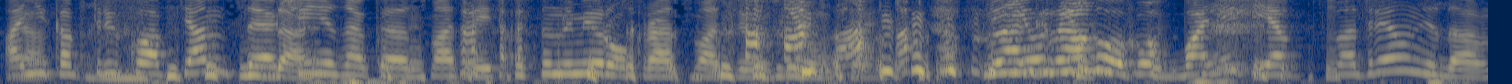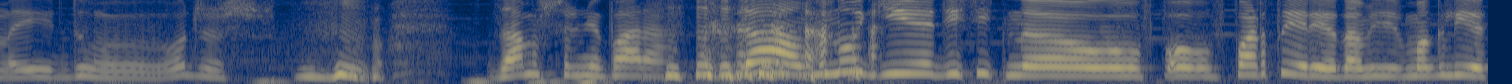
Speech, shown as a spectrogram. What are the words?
Они Да. как в трико обтянутся, я вообще не знаю, куда смотреть. Хоть на номерок рассматриваю в сумке. Мне не- неловко в балете. Я смотрела недавно и думаю, вот же ж. Замуж, что ли, мне пора? Да, многие действительно в, в портере там могли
